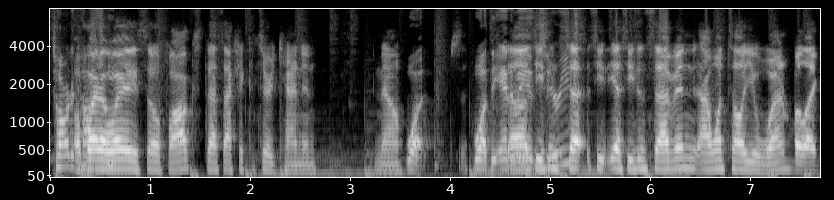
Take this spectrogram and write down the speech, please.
Tartakovsky. Oh, by the way, so Fox, that's actually considered canon now. What? What, the Uh, animated season series? se- se- yeah, season seven. I won't tell you when, but like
